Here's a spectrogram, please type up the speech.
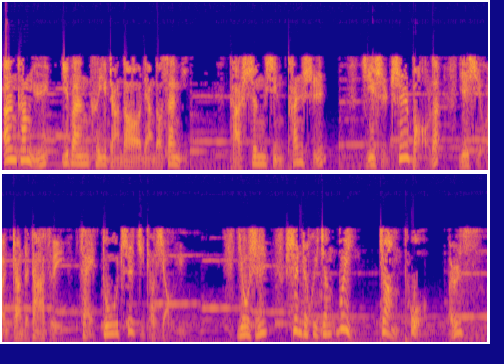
安康鱼一般可以长到两到三米，它生性贪食。即使吃饱了，也喜欢张着大嘴再多吃几条小鱼，有时甚至会将胃胀破而死。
